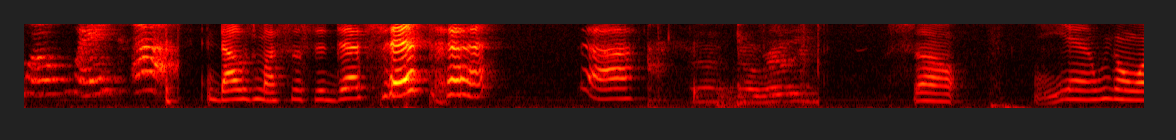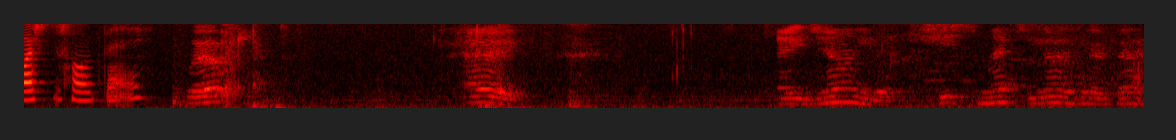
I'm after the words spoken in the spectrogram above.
will wake up. And that was my sister that said that. Ah, Uh, no, really? so, yeah, we're gonna watch this whole thing. Well, hey. Hey, Johnny, she smacked you. You gotta hit her back.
